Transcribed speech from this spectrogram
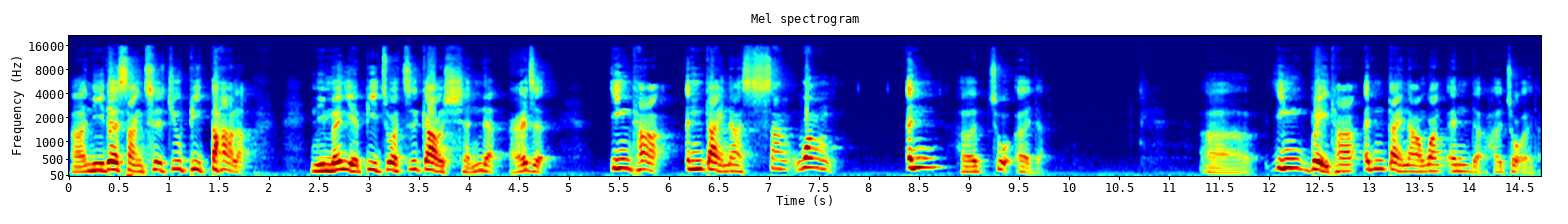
啊，你的赏赐就必大了。你们也必做至高神的儿子，因他恩待那伤忘恩和作恶的，呃，因为他恩待那忘恩的和作恶的，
